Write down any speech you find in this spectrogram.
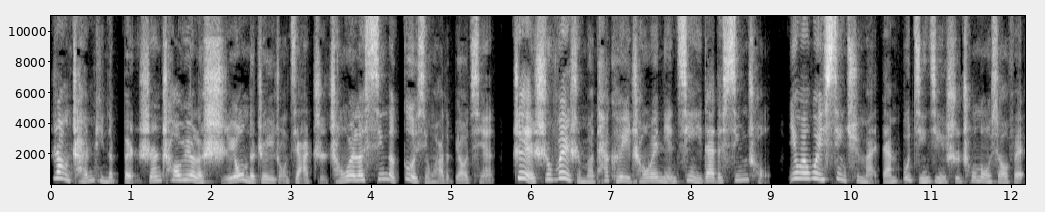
让产品的本身超越了实用的这一种价值，成为了新的个性化的标签。这也是为什么它可以成为年轻一代的新宠。因为为兴趣买单不仅仅是冲动消费，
